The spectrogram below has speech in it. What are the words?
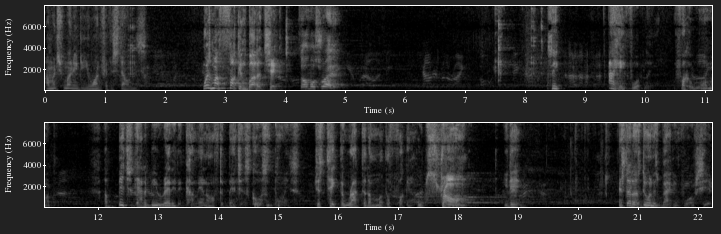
How much money do you want for the stones? Where's my fucking butter, chick? It's almost ready. See, I hate foreplay. Fuck a warm up. A bitch gotta be ready to come in off the bench and score some points. Just take the rock to the motherfucking hoop strong. You dig? Instead of us doing this back and forth shit,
